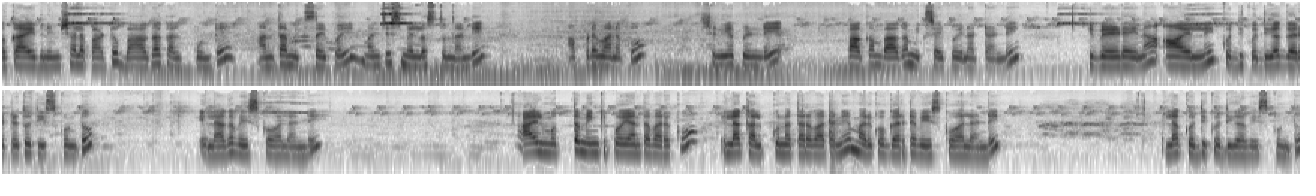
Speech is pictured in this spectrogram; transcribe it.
ఒక ఐదు నిమిషాల పాటు బాగా కలుపుకుంటే అంతా మిక్స్ అయిపోయి మంచి స్మెల్ వస్తుందండి. అప్పుడే మనకు శనగపిండి పాకం బాగా మిక్స్ అయిపోయినట్టు అండి ఈ వేడైన ఆయిల్ని కొద్ది కొద్దిగా గరిటెతో తీసుకుంటూ ఇలాగ వేసుకోవాలండి. ఆయిల్ మొత్తం ఇంకిపోయేంత వరకు ఇలా కలుపుకున్న తర్వాతనే మరొక గరిట వేసుకోవాలండి. ఇలా కొద్ది కొద్దిగా వేసుకుంటూ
